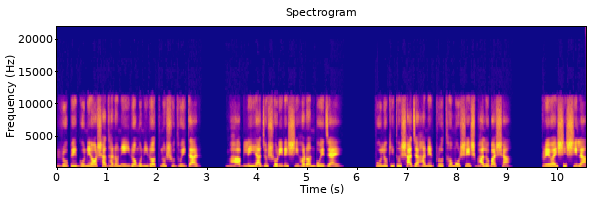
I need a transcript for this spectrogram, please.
রূপে গুণে অসাধারণ এই রমণী রত্ন শুধুই তার। ভাবলেই আজও শরীরে শিহরণ বয়ে যায়। পুলকিত শাহজাহানের প্রথম ও শেষ ভালোবাসা। প্রেয়সী শিলা।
